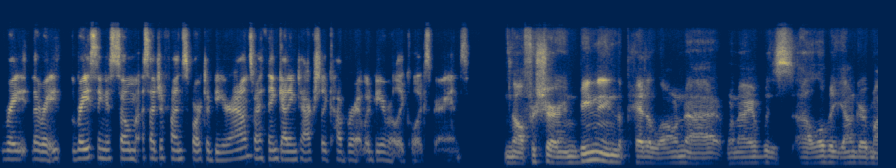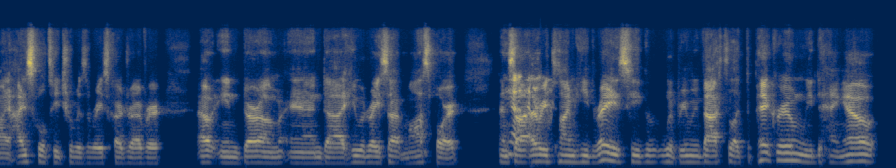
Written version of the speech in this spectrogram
rate the race racing is so such a fun sport to be around. So I think getting to actually cover it would be a really cool experience. No, for sure. And being in the pit alone, uh, when I was a little bit younger, my high school teacher was a race car driver out in Durham, and uh, he would race at Mosport. And yeah. so every time he'd race, he would bring me back to like the pit room. We'd hang out,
